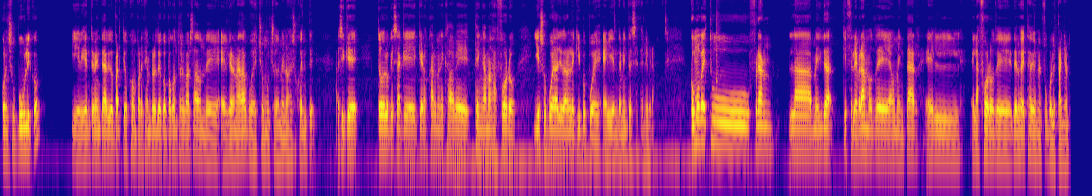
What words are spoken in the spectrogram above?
con su público y evidentemente ha habido partidos como por ejemplo el de Copa contra el Barça donde el Granada pues echó mucho de menos a su gente. Así que todo lo que sea que, que, los Cármenes cada vez tenga más aforo y eso pueda ayudar al equipo, pues evidentemente se celebra. ¿Cómo ves tú, Fran, la medida que celebramos de aumentar el, el aforo de, de, los estadios en el fútbol español?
